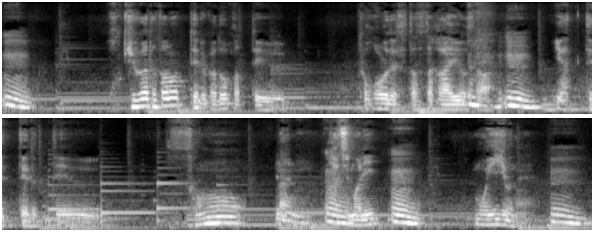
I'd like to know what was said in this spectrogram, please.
うん。補給が整ってるかどうかっていうところでさ、戦いをさ、うん。やってってるっていう、その、何？うん始まり、うん。もういいよね。うん。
